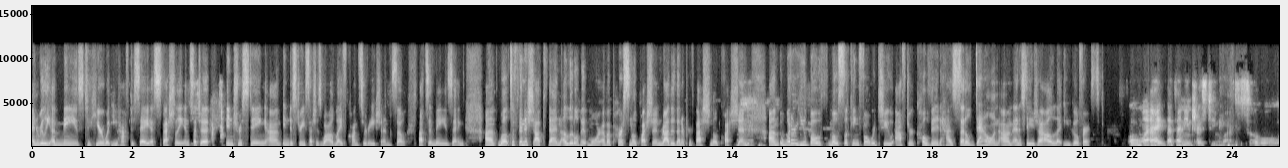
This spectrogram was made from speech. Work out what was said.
and really amazed to hear what you have to say, especially in such a interesting um, industry such as wildlife conservation. So that's amazing. Um, well, to finish up then, a little bit more of a personal question rather than a professional question. Um, what are you both most looking forward to after COVID has settled down? Um, Anastasia, I'll let you go first. Oh my, that's an interesting one. so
